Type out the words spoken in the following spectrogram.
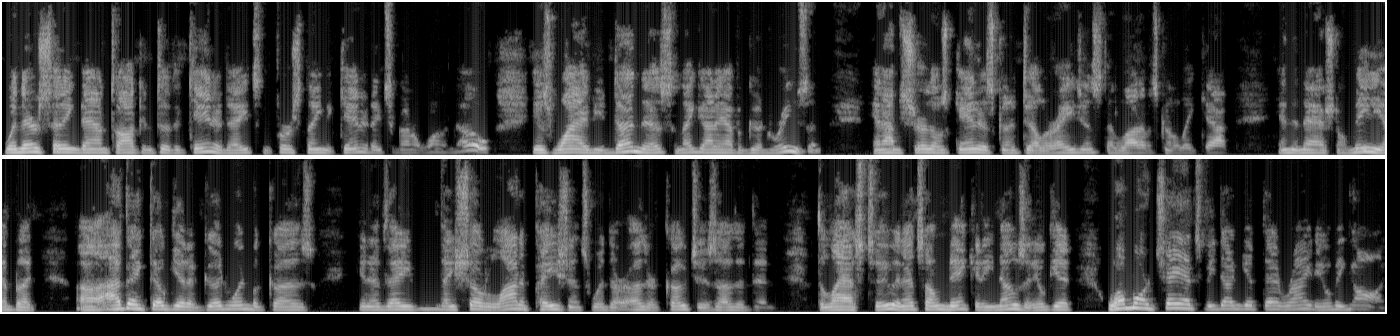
when they're sitting down talking to the candidates, the first thing the candidates are going to want to know is why have you done this? And they got to have a good reason. And I'm sure those candidates are going to tell their agents, and a lot of it's going to leak out in the national media. But uh, I think they'll get a good one because you know they they showed a lot of patience with their other coaches other than the last two and that's on nick and he knows it. He'll get one more chance. If he doesn't get that right he'll be gone.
